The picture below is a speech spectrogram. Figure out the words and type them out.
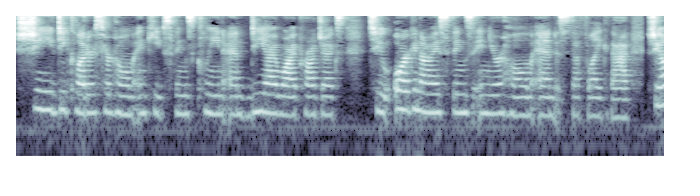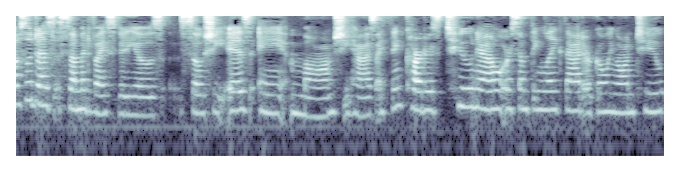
she declutters her home and keeps things clean and DIY projects to organize things in your home and stuff like that. She also does some advice videos. So she is a mom. She has, I think Carter's two now or something like that or going on two.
